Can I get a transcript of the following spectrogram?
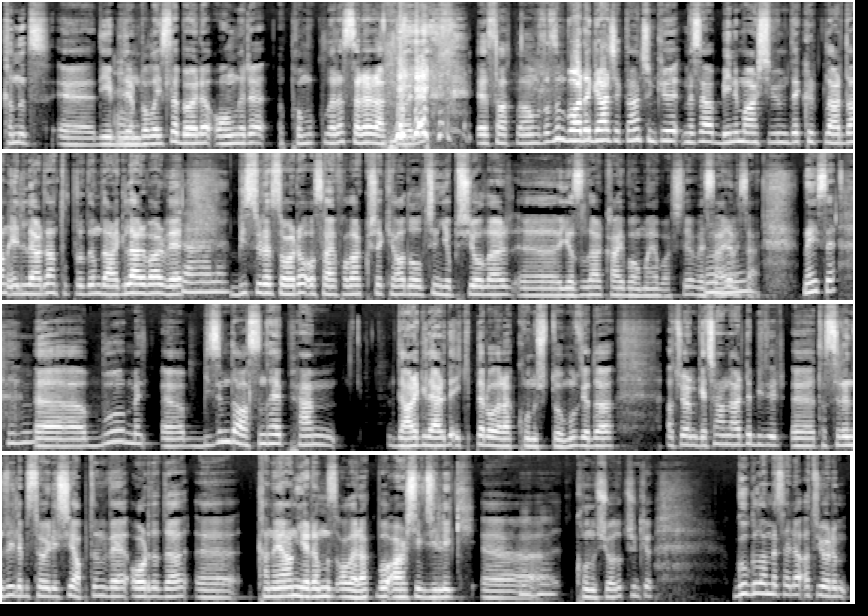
kanıt e, diyebilirim. Evet. Dolayısıyla böyle onları pamuklara sararak böyle e, saklamamız lazım. Bu arada gerçekten çünkü mesela benim arşivimde 40'lardan 50'lerden topladığım dergiler var ve Şahane. bir süre sonra o sayfalar kuşa kağıdı olduğu için yapışıyorlar, e, yazılar kaybolmaya başlıyor vesaire Hı hı. vesaire. Neyse e, bu e, bizim de aslında hep hem dergilerde ekipler olarak konuştuğumuz ya da atıyorum geçenlerde bir e, tasarımcıyla bir söyleşi yaptım ve orada da e, kanayan yaramız olarak bu arşivcilik e, hı. konuşuyorduk. Çünkü Google'a mesela atıyorum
